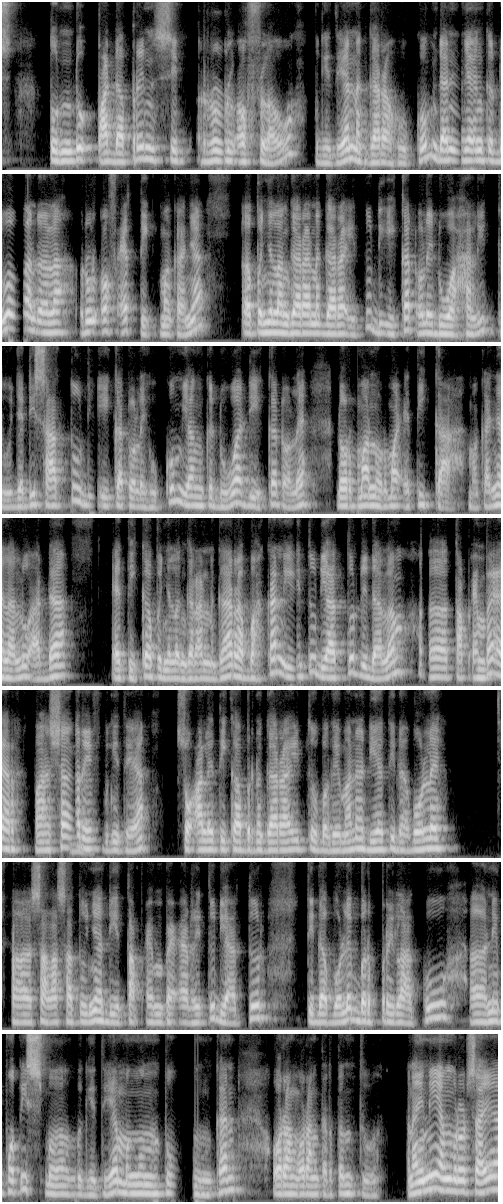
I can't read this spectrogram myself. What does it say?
tunduk pada prinsip rule of law begitu ya negara hukum dan yang kedua adalah rule of ethic. Makanya eh, penyelenggara negara itu diikat oleh dua hal itu. Jadi satu diikat oleh hukum, yang kedua diikat oleh norma-norma etika. Makanya lalu ada etika penyelenggaraan negara bahkan itu diatur di dalam uh, TAP MPR Pak Syarif Hmm. begitu ya soal etika bernegara itu bagaimana dia tidak boleh uh, salah satunya di TAP MPR itu diatur tidak boleh berperilaku uh, nepotisme begitu ya menguntungkan orang-orang tertentu. Nah ini yang menurut saya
